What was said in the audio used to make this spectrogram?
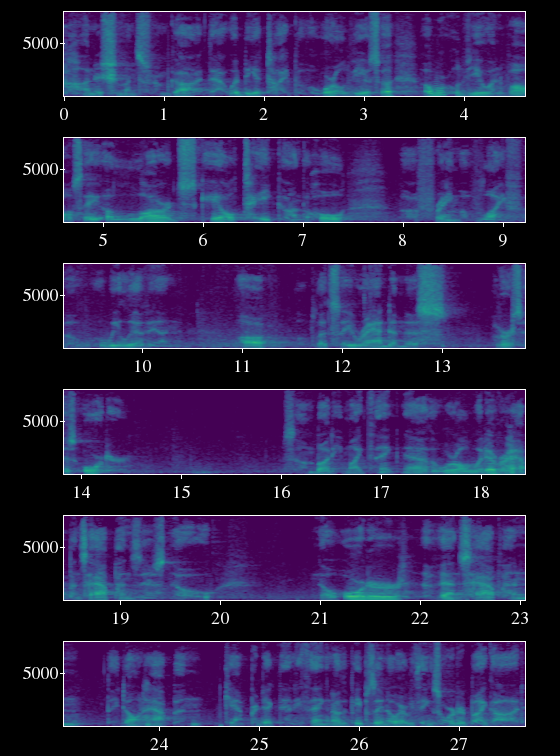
punishments from God. That would be a type of a worldview. So a worldview involves a, a large scale take on the whole uh, frame of life we live in. Uh, let's say randomness versus order. Somebody might think, nah, the world, whatever happens, happens. There's no, no order. Events happen. They don't happen. Can't predict anything. And other people say, no, everything's ordered by God.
